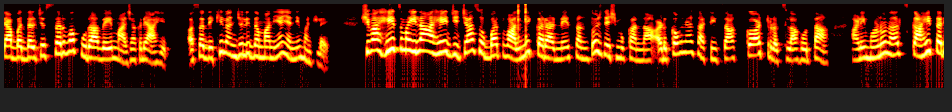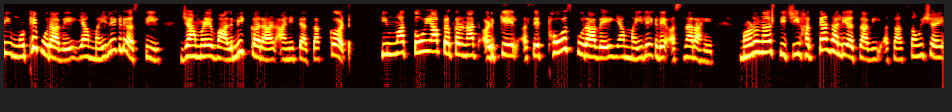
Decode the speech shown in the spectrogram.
त्याबद्दलचे सर्व पुरावे माझ्याकडे आहेत असं देखील अंजली दमानिया यांनी म्हटलंय. शिवाय हीच महिला आहे जिच्या सोबत वाल्मिक कराडने संतोष देशमुखांना अडकवण्यासाठीचा कट रचला होता. आणि म्हणूनच काहीतरी मोठे पुरावे या महिलेकडे असतील ज्यामुळे वाल्मिक कराड आणि त्याचा कट किंवा तो या प्रकरणात अडकेल असे ठोस पुरावे या महिलेकडे असणार आहेत. म्हणूनच तिची हत्या झाली असावी असा संशय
